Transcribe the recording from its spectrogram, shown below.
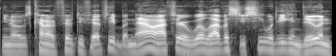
you know it was kind of 50-50. But now after Will Levis, you see what he can do, and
